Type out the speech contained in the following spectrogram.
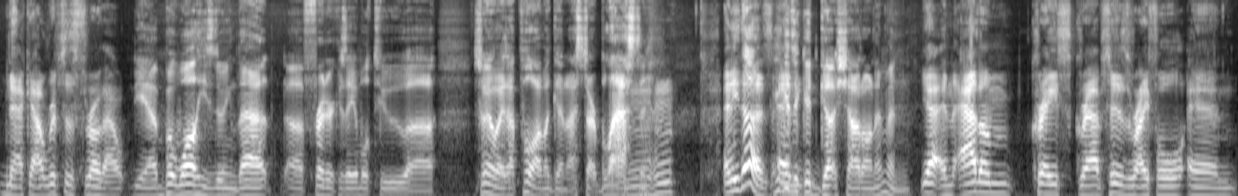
neck out, rips his throat out. Yeah, but while he's doing that, uh, Frederick is able to. Uh, so, anyways, I pull out my gun, and I start blasting. Mm-hmm. and he does. He gets a good gut shot on him, and Yeah, and Adam Crace grabs his rifle and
